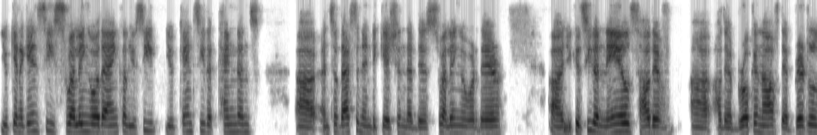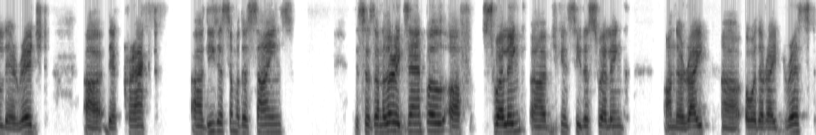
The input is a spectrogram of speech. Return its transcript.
you can again see swelling over the ankle. You see, you can see the tendons uh, and so that's an indication that there's swelling over there. Uh, you can see the nails, how they've uh, how they're broken off, they're brittle, they're ridged, uh, they're cracked. Uh, these are some of the signs. This is another example of swelling. You can see the swelling on the right, over the right wrist.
